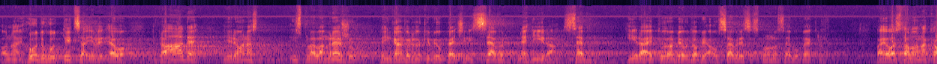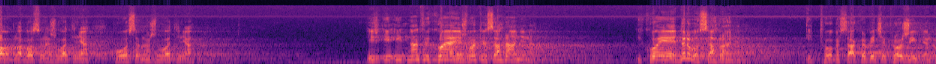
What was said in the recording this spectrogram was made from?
onaj hud hud tica ili evo rade, jer je ona isplela mrežu Pingamberu dok je bio u pećini, Sevr, ne Hira, Sevr. Hira je tu objavu dobio, a u Sevr se sklonuo sebu Bekru. Pa je ostala ona kao blagoslovna životinja, posebna životinja. I, i, i znate koja je životinja sahranjena? I koje je drvo sahranjeno? I to besakro bit će proživljeno.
